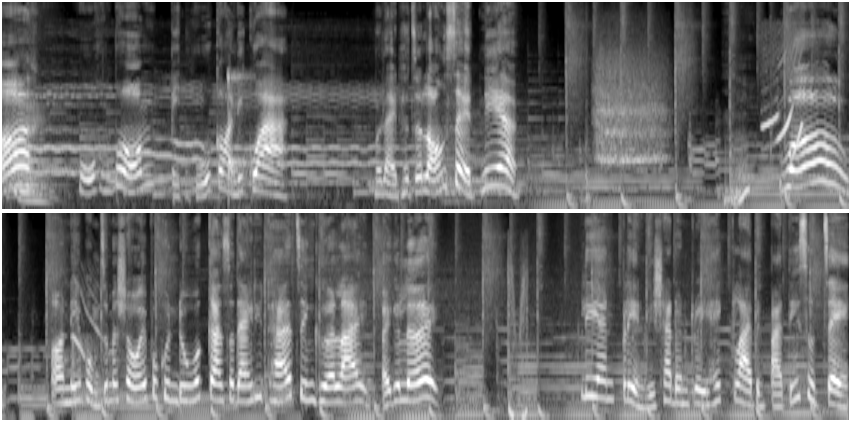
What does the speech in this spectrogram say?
อ๋อหูของผม ปิดหูก่อนดีกว่า เมื่อไหร่เธอจะร้องเสร็จเนี่ย ตอนนี้ผมจะมาโชว์ให้พวกคุณดูว่าการแสดงที่แท้จริงคืออะไร ไปกันเลย เรียนเปลี่ยนวิชาดนตรีให้กลายเป็นปาร์ตี้สุดเจ๋ง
